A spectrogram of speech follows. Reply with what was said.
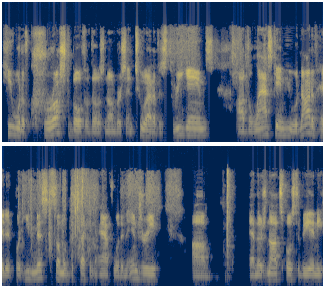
He would have crushed both of those numbers in two out of his three games. Uh, the last game, he would not have hit it, but he missed some of the second half with an injury. Um, and there's not supposed to be any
